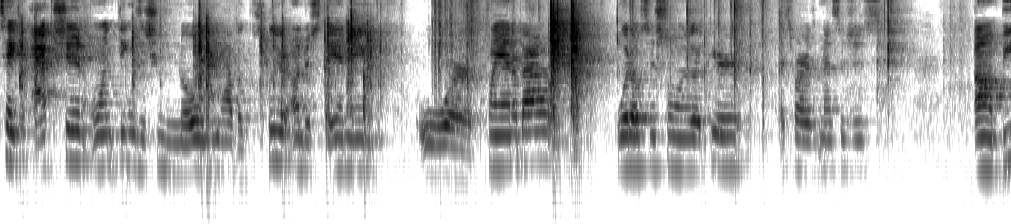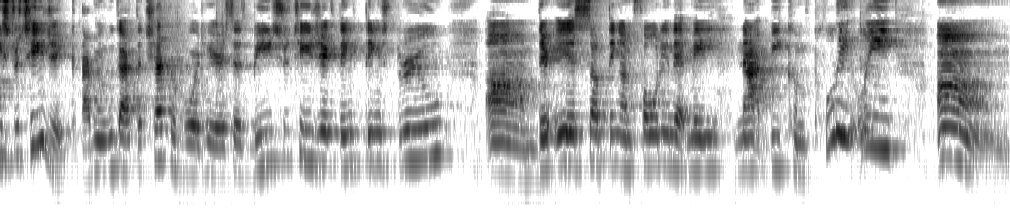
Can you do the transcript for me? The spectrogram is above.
Take action on things that you know you have a clear understanding or plan about. What else is showing up here as far as messages? Um, be strategic. I mean, we got the checkerboard here. It says be strategic, think things through. Um, there is something unfolding that may not be completely um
